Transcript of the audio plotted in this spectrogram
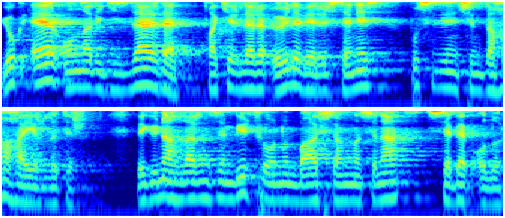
Yok eğer onları gizler de fakirlere öyle verirseniz bu sizin için daha hayırlıdır ve günahlarınızın birçoğunun bağışlanmasına sebep olur.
